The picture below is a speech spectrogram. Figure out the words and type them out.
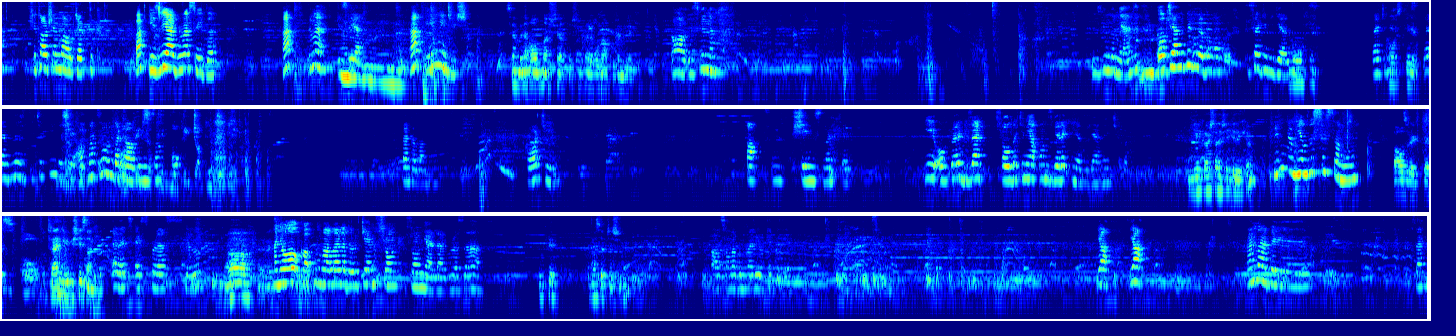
Şu tavşanı alacaktık. Bak gizli yer burasıydı. Ha? Değil mi? Gizli yer. Hmm. Ha? İyi miymiş? Sen beni aldın aşağı attın. Şimdi arabadan atlayacağım direkt. Tamam üzgünüm. Yani. Hmm. O kendi bilmiyordum kısa gibi geldi. Belki bir Korkuyor. zıplayabiliriz diyecektim de şey atmak zorunda kaldı insan. Ben kazandım. Koçum. Taht şeyin üstüne şey. İyi oh be güzel. Soldakini yapmamız gerekmiyordur yani inşallah. Niye kaç tane şey gerekiyor? Bilmiyorum yıldızsız sanırım. Bowser Express. Oo, tren gibi bir şey sanki. Evet express diyorum. Ah evet. Hani o kaplumbağalarla dövüşeceğimiz son, son yerler burası ha. Okey. Nasıl yapacağız şimdi? Al sana bunları yok et diye. Ya ya. Ben neredeyim? Sen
